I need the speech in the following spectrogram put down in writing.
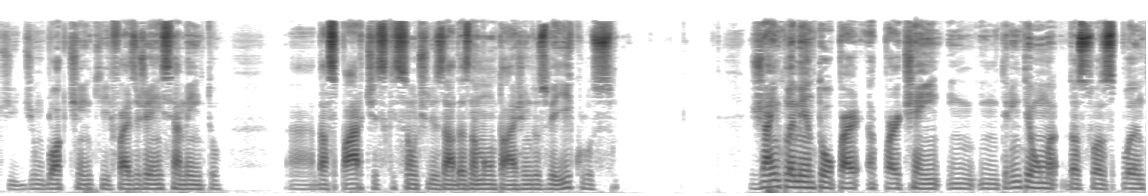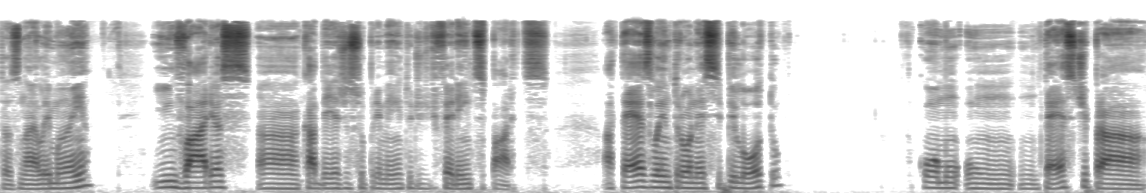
de, de um blockchain que faz o gerenciamento das partes que são utilizadas na montagem dos veículos. Já implementou a Parchain em, em 31 das suas plantas na Alemanha em várias uh, cadeias de suprimento de diferentes partes. A Tesla entrou nesse piloto como um, um teste para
